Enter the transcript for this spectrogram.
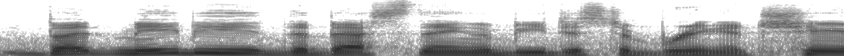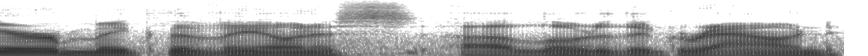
but maybe the best thing would be just to bring a chair, make the Vaonis uh, low to the ground,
